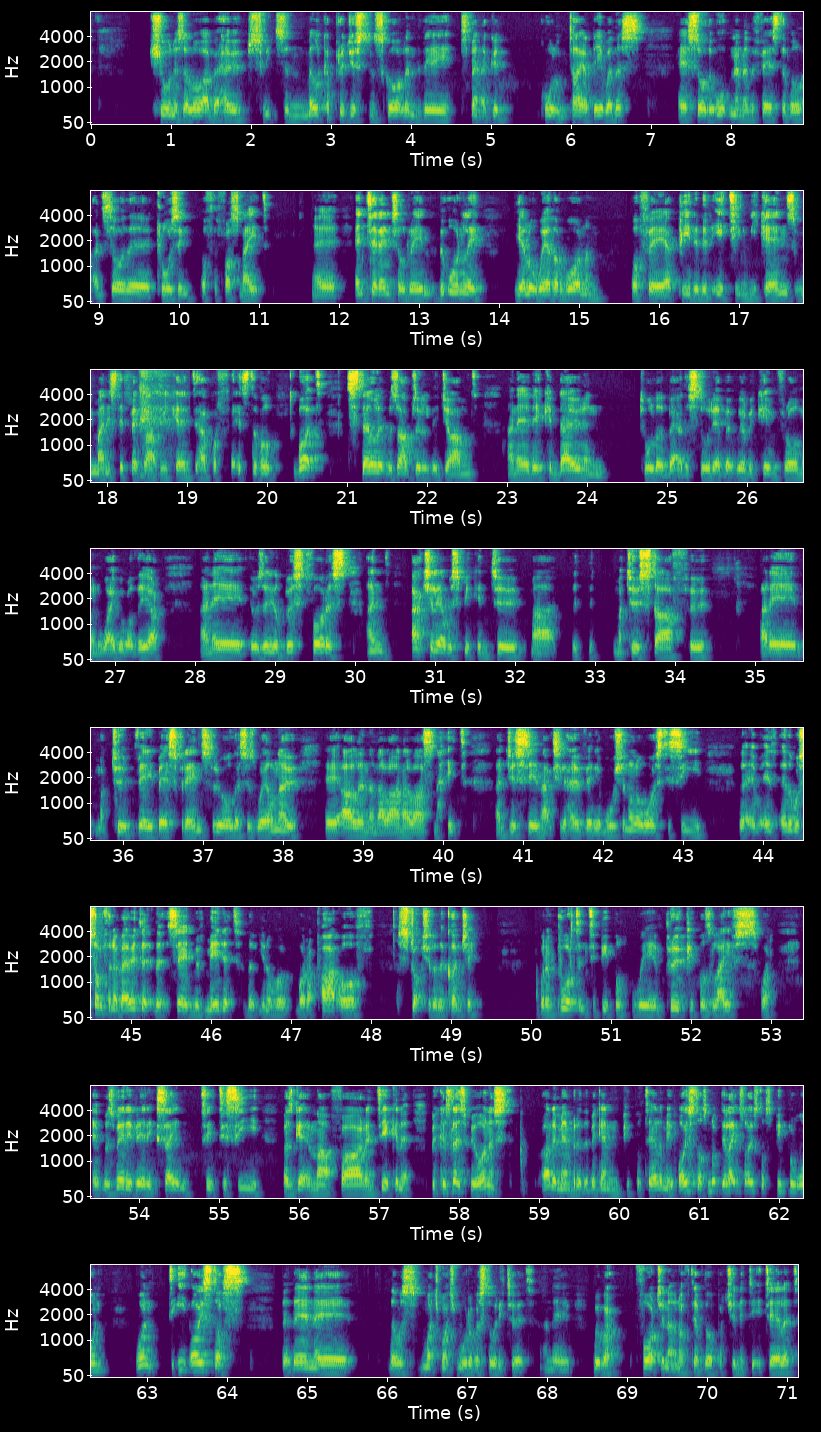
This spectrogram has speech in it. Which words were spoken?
showing us a lot about how sweets and milk are produced in Scotland. They spent a good whole entire day with us. Uh, saw the opening of the festival and saw the closing of the first night uh, in torrential rain. The only yellow weather warning of a, a period of 18 weekends. We managed to pick that weekend to have our festival, but still it was absolutely jammed. And uh, they came down and told a bit of the story about where we came from and why we were there. And uh, it was a real boost for us. And actually, I was speaking to my, the, the, my two staff who are uh, my two very best friends through all this as well now, uh, Alan and Alana last night, and just saying actually how very emotional I was to see it, it, there was something about it that said we've made it. That you know we're, we're a part of structure of the country. We're important to people. We improve people's lives. We're, it was very very exciting to, to see us getting that far and taking it. Because let's be honest, I remember at the beginning people telling me oysters. Nobody likes oysters. People won't want to eat oysters. But then uh, there was much much more of a story to it, and uh, we were fortunate enough to have the opportunity to tell it.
